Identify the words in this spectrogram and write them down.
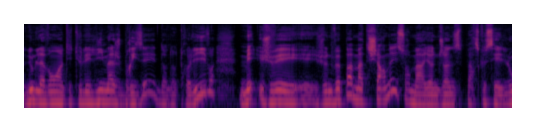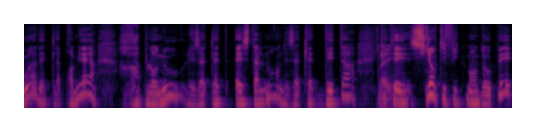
Nous l'avons intitulé L'image brisée dans notre livre, mais je, je ne veux pas m'acharner sur Marion Jones parce que c'est loin d'être la première. Rappelons-nous les athlètes est-allemandes, les athlètes d'État qui étaient scientifiquement dopées.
